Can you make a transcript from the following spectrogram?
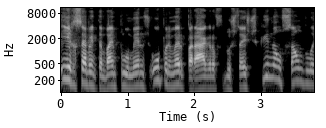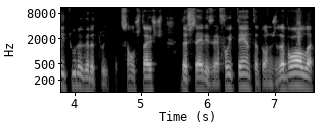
e recebem também, pelo menos, o primeiro parágrafo dos textos que não são de leitura gratuita, que são os textos das séries F80, Donos da Bola,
